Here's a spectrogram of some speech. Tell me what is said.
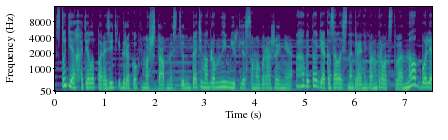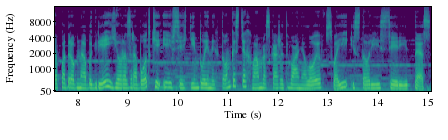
Студия хотела поразить игроков масштабностью, дать им огромный мир для самовыражения, а в итоге оказалась на грани банкротства. Но более подробно об игре, ее разработке и всех геймплейных тонкостях вам расскажет Ваня Лоев в своей истории серии TES.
